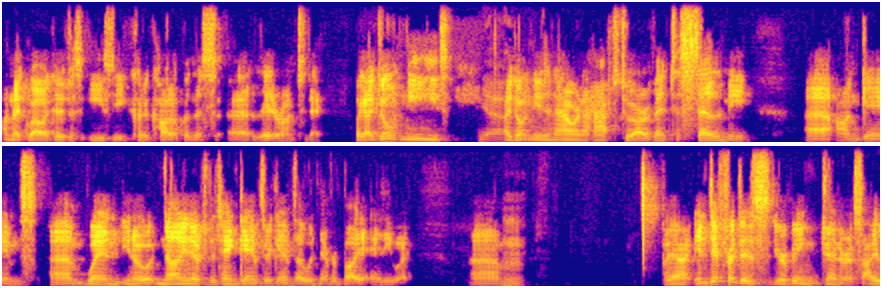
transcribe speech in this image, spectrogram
I'm like, well, I could have just easily could have caught up on this uh, later on today. Like I don't need Yeah. I don't need an hour and a half to two hour event to sell me uh, on games. Um, when you know nine out of the ten games are games I would never buy anyway. Um, Hmm. But yeah, indifferent is you're being generous. I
